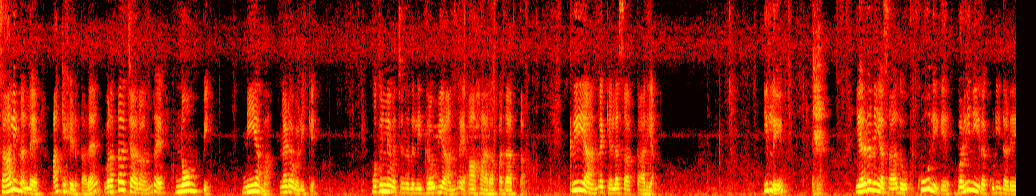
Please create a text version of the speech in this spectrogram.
ಸಾಲಿನಲ್ಲೇ ಆಕೆ ಹೇಳ್ತಾಳೆ, ವ್ರತಾಚಾರ ಅಂದರೆ ನೋಂಪಿ, ನಿಯಮ, ನಡವಳಿಕೆ. ಮೊದಲನೇ ವಚನದಲ್ಲಿ ದ್ರವ್ಯ ಅಂದರೆ ಆಹಾರ, ಪದಾರ್ಥ. ಕ್ರಿಯಾ ಅಂದರೆ ಕೆಲಸ, ಕಾರ್ಯ. ಇಲ್ಲಿ ಎರಡನೆಯ ಸಾಲು ಕೂಲಿಗೆ ಬಳಿ ನೀರ ಕುಡಿದಡೆ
